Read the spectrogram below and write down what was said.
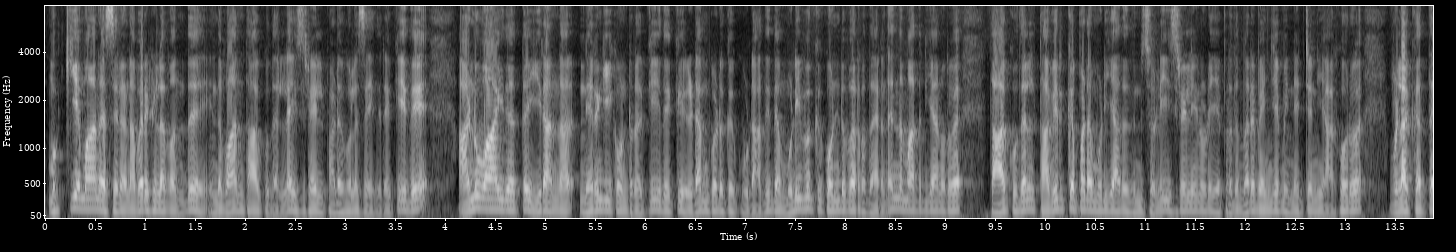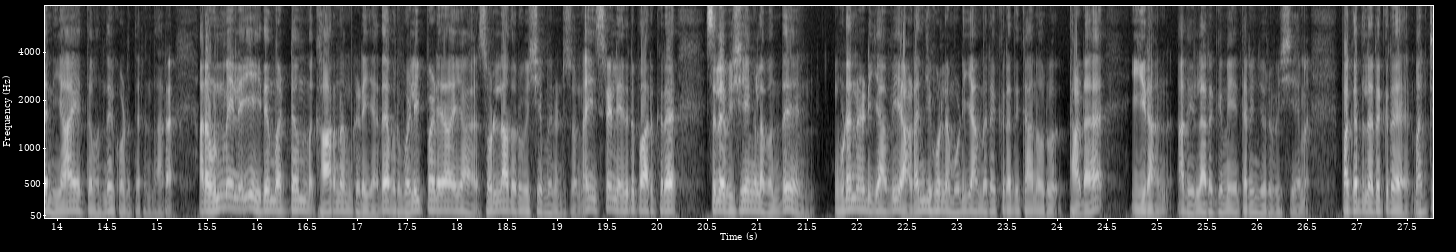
முக்கியமான சில நபர்களை வந்து இந்த வான் தாக்குதலில் இஸ்ரேல் படுகொலை செய்திருக்கு. இது அணு ஆயுதத்தை ஈரான் ந- நெருங்கி கொண்டிருக்கு. இதுக்கு இடம் கொடுக்கக்கூடாது இதை முடிவுக்கு கொண்டு வர்றதா இருந்தால் இந்த மாதிரியான ஒரு தாக்குதல் தவிர்க்கப்பட முடியாததுன்னு சொல்லி இஸ்ரேலினுடைய பிரதமர் பெஞ்சமின் நெட்டன்யாகு ஒரு விளக்கத்தை நியாயத்தை வந்து கொடுத்திருந்தார். ஆனால் உண்மையிலேயே இது மட்டும் காரணம் கிடையாது. அவர் வெளிப்படையாக சொல்லாத ஒரு விஷயம் என்று சொன்னால் இஸ்ரேல் எதிர்பார்க்கிற சில விஷயங்களை வந்து உடனடியாகவே அடைஞ்சு கொள்ள முடியாமல் இருக்கிறதுக்கான ஒரு தடை ஈரான். அது எல்லாருக்குமே தெரிஞ்ச ஒரு விஷயம். பக்கத்தில் இருக்கிற மற்ற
